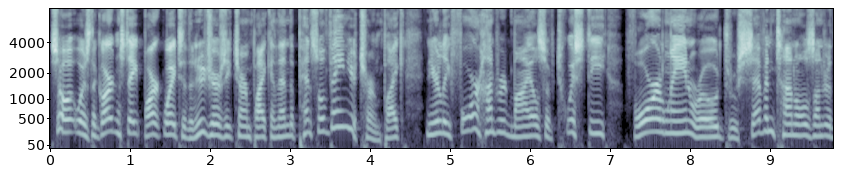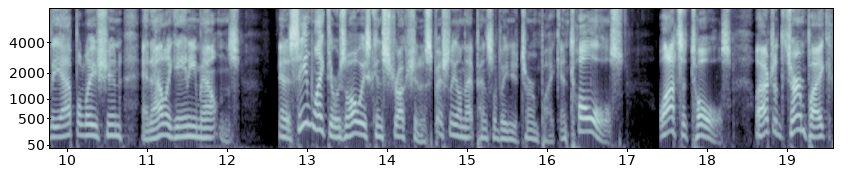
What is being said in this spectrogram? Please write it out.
So it was the Garden State Parkway to the New Jersey Turnpike and then the Pennsylvania Turnpike, nearly 400 miles of twisty four lane road through seven tunnels under the Appalachian and Allegheny Mountains. And it seemed like there was always construction, especially on that Pennsylvania Turnpike, and tolls, lots of tolls. Well, after the Turnpike,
